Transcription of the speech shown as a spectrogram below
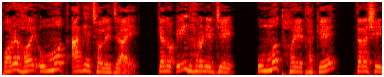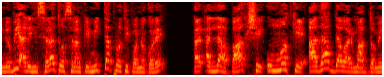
পরে হয় উম্মত আগে চলে যায়। কেন এই ধরনের যে উম্মত হয়ে থাকে তারা সেই নবী আলহিসালামকে মিথ্যা প্রতিপন্ন করে, আর আল্লাহ পাক সেই উম্মতকে আদাব দেওয়ার মাধ্যমে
